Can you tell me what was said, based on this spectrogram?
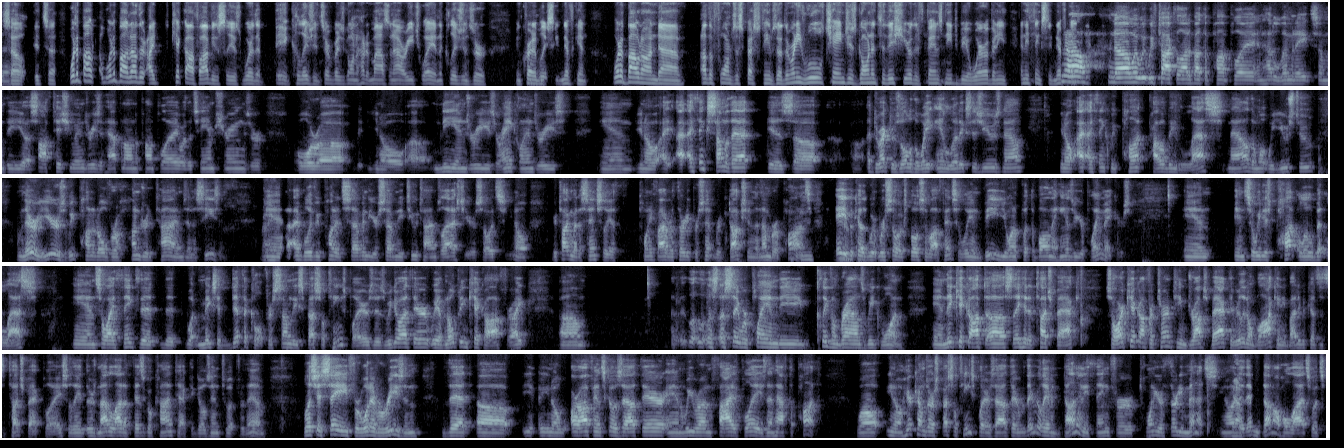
So it's uh, what about what about other? I kickoff obviously is where the big collisions. Everybody's going 100 miles an hour each way, and the collisions are incredibly mm-hmm. significant. What about on uh, other forms of special teams? Are there any rule changes going into this year that fans need to be aware of? Any anything significant? No, no. We, we've talked a lot about the punt play and how to eliminate some of the uh, soft tissue injuries that happen on the punt play, whether it's hamstrings or or uh, you know uh, knee injuries or ankle injuries. And, you know, I, I think some of that is uh, a direct result of the way analytics is used now. You know, I, I, think we punt probably less now than what we used to. I mean, there are years we punted over 100 times in a season. Right. And I believe we punted 70 or 72 times last year. So it's, you know, you're talking about essentially a 25 or 30% reduction in the number of punts. Mm-hmm. A, because we're, we're so explosive offensively, and B, you want to put the ball in the hands of your playmakers. And and so we just punt a little bit less. And so I think that that what makes it difficult for some of these special teams players is we go out there, we have an opening kickoff, right? Um, let's let's say we're playing the Cleveland Browns week one, and they kick off to us, they hit a touchback. So our kickoff return team drops back. They really don't block anybody because it's a touchback play. So they, there's not a lot of physical contact that goes into it for them. Let's just say for whatever reason that uh, you, you, know our offense goes out there and we run five plays, then have to punt. Well, you know, here comes our special teams players out there. They really haven't done anything for 20 or 30 minutes. You know, Yeah. they haven't done a whole lot. So it's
